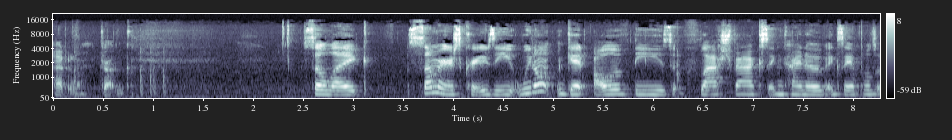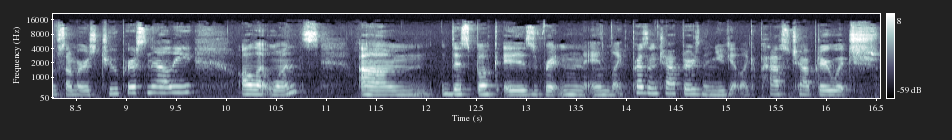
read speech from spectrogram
I don't know, drug. So, like, Summer's crazy. We don't get all of these flashbacks and kind of examples of Summer's true personality all at once. Um, this book is written in like present chapters, and then you get like a past chapter, which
